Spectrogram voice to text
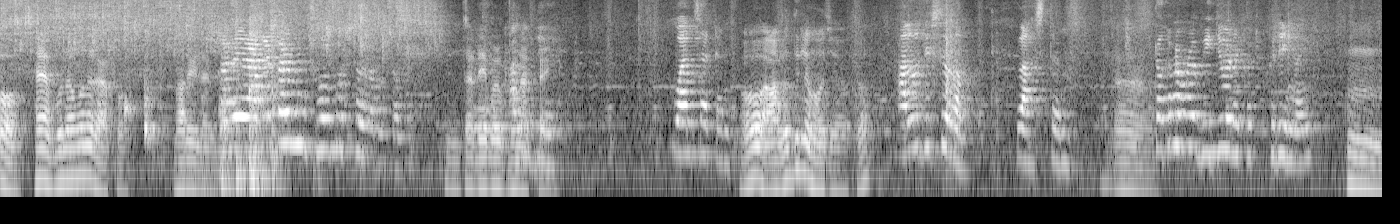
ও হ্যাঁ বুনা বুনা রাখো। ভালোই লাগবে। মানে আগেরবার আমি ঝোল করছিলাম তখন তাহলে এবার আলু খাই। ওয়ান সেকেন্ড ও আলু দিলে মজা হতো। আলু দিছিলাম লাস্ট টাইম হ্যাঁ। তখন আমরা ভিডিও রেকর্ড করি নাই। হুম।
